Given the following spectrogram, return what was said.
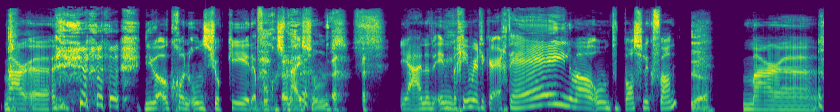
Maar eh, die wil ook gewoon ons chockeren, volgens mij soms. Ja, en in het begin werd ik er echt helemaal ontoepasselijk van. Ja. Maar eh,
